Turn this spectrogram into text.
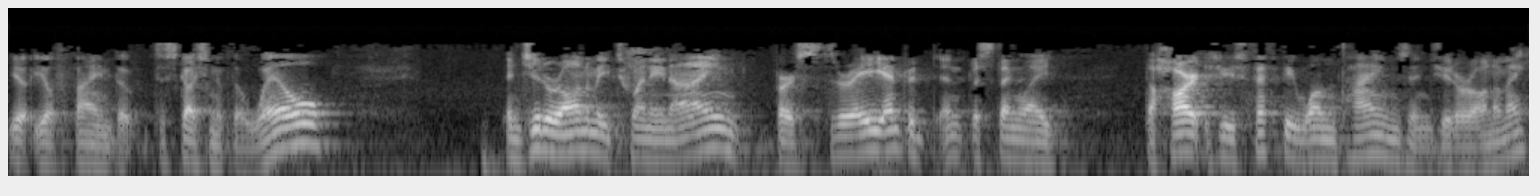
you'll, you'll find the discussion of the will. In Deuteronomy 29 verse 3, inter- interestingly, the heart is used 51 times in Deuteronomy.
